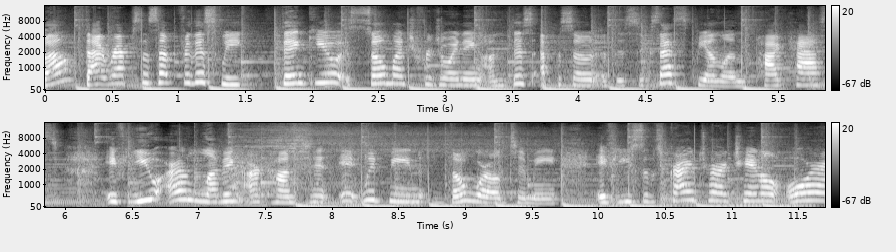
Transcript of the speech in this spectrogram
Well, that wraps us up for this week. Thank you so much for joining on this episode of the Success Beyond Lens podcast. If you are loving our content, it would mean the world to me if you subscribe to our channel or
